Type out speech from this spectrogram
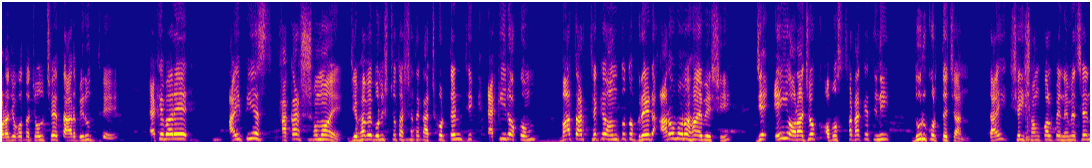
অরাজকতা চলছে, তার বিরুদ্ধে একেবারে আইপিএস থাকার সময় যেভাবে বলিষ্ঠতার সাথে কাজ করতেন, ঠিক একই রকম বা তার থেকে অন্তত গ্রেড আরও মনে হয় বেশি যে এই অরাজক অবস্থাটাকে তিনি দূর করতে চান। তাই সেই সংকল্পে নেমেছেন।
